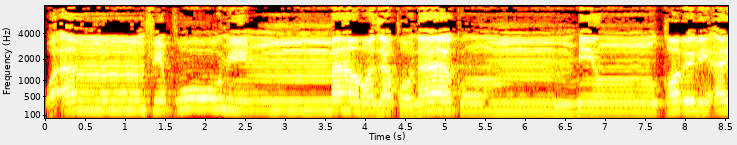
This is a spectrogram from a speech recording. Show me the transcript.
وانفقوا مما رزقناكم من قبل ان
